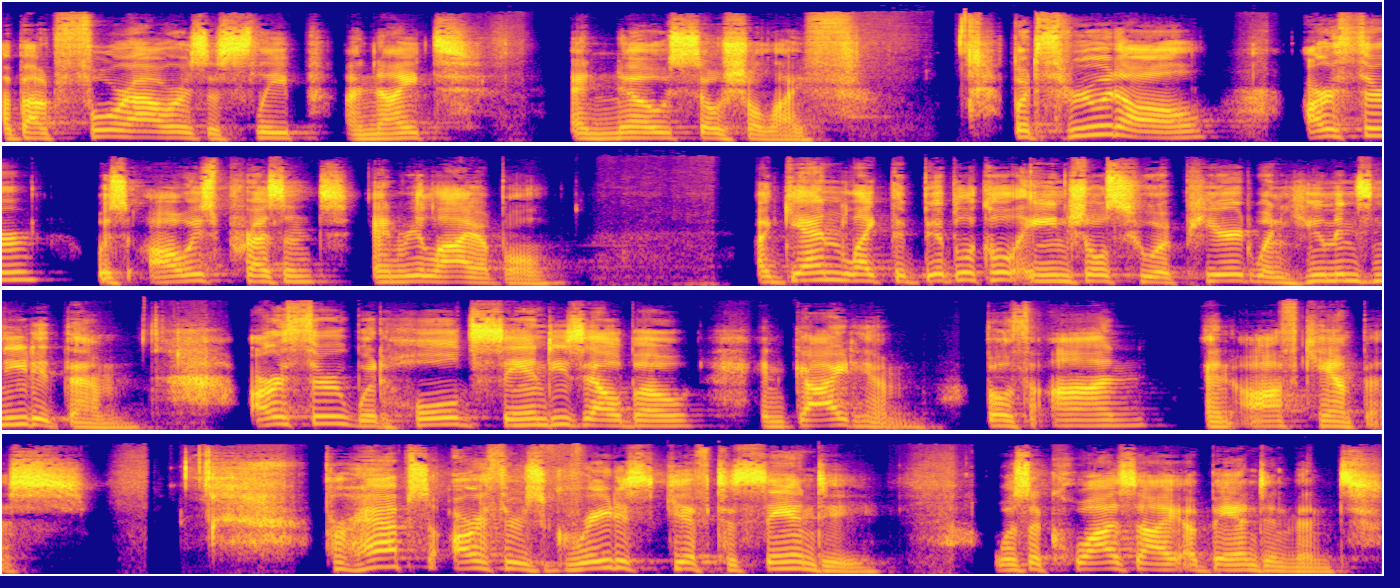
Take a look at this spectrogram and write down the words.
about four hours of sleep a night and no social life. But through it all, Arthur was always present and reliable. Again, like the biblical angels who appeared when humans needed them, Arthur would hold Sandy's elbow and guide him both on and off campus. Perhaps Arthur's greatest gift to Sandy was a quasi abandonment.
